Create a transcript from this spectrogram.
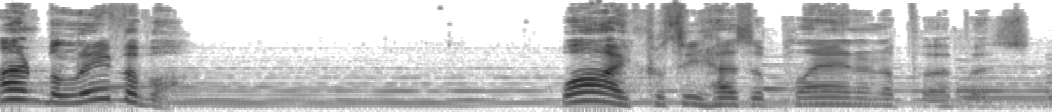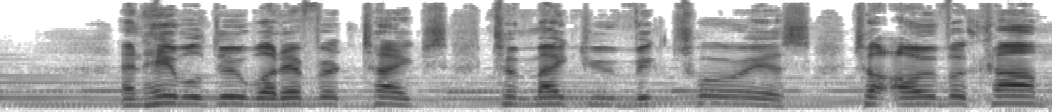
Unbelievable. Why? Because He has a plan and a purpose. And He will do whatever it takes to make you victorious, to overcome,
